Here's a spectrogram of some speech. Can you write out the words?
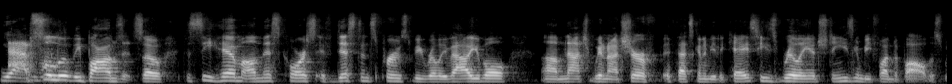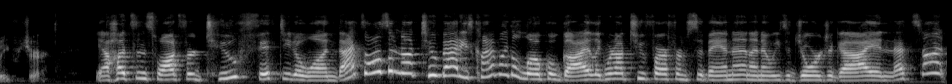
Yeah. absolutely bombs it. So to see him on this course, if distance proves to be really valuable, um, not we're not sure if, if that's going to be the case. He's really interesting. He's going to be fun to follow this week for sure. Yeah, Hudson Swafford, 250 to 1. That's also not too bad. He's kind of like a local guy. Like, we're not too far from Savannah, and I know he's a Georgia guy, and that's not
